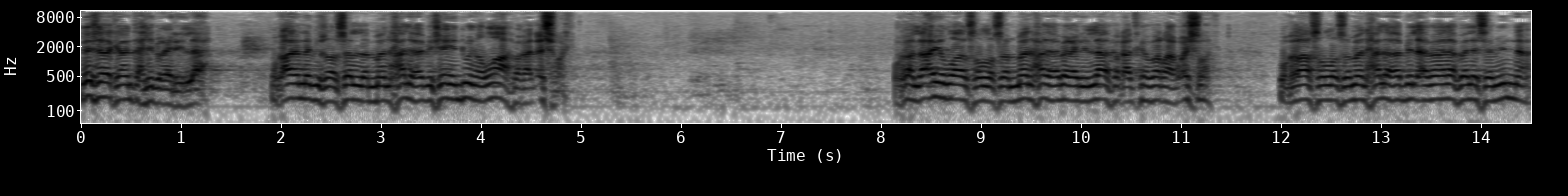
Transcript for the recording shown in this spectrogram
ليس لك أن تحلف بغير الله. وقال النبي صلى الله عليه وسلم من حلف بشيء دون الله فقد أشرك. وقال أيضا صلى الله عليه وسلم من حلف بغير الله فقد كفر وأشرك. وقال صلى الله عليه وسلم من حلف بالأمانة فليس منا.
